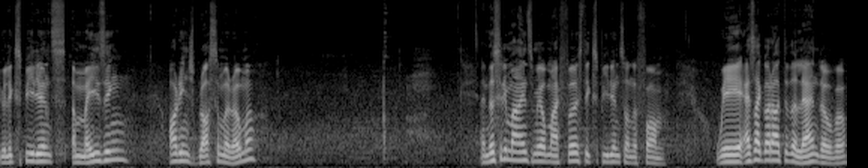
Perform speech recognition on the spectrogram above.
you'll experience amazing orange blossom aroma. And this reminds me of my first experience on the farm, where as I got out of the Land Rover,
